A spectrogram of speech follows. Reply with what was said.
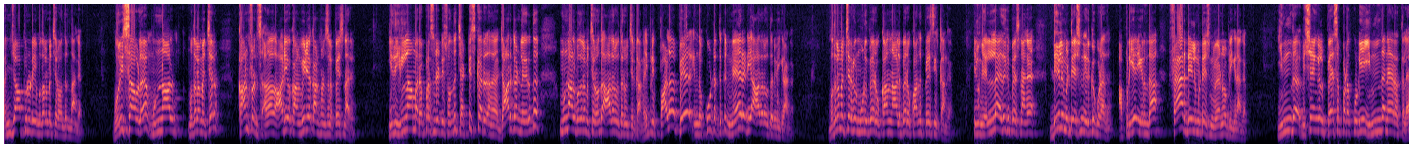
பஞ்சாபினுடைய முதலமைச்சர் வந்திருந்தாங்க. ஒரிசாவில் முன்னாள் முதலமைச்சர் கான்ஃபரன்ஸ் அதாவது ஆடியோ கான் வீடியோ கான்ஃபரன்ஸில் பேசினார். இது இல்லாமல் ரெப்ரசன்டேட்டிவ்ஸ் வந்து சத்தீஸ்கர் ஜார்க்கண்ட்ல இருந்து முன்னாள் முதலமைச்சர் வந்து ஆதரவு தெரிவிச்சிருக்காங்க. இப்படி பல பேர் இந்த கூட்டத்துக்கு நேரடியாக ஆதரவு தெரிவிக்கிறாங்க. முதலமைச்சர்கள் மூணு பேர் உட்காந்து நாலு பேர் உட்காந்து பேசியிருக்காங்க. இவங்க எல்லாம் எதுக்கு பேசுனாங்க? டீலிமிட்டேஷன் இருக்கக்கூடாது. அப்படியே இருந்தால் ஃபேர் டீலிமிட்டேஷன் வேணும் அப்படிங்கிறாங்க. இந்த விஷயங்கள் பேசப்படக்கூடிய இந்த நேரத்தில்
